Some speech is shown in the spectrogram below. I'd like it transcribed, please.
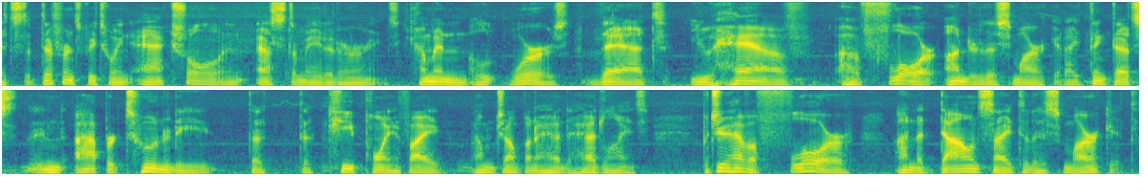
It's the difference between actual and estimated earnings come in worse that you have a floor under this market. I think that's an opportunity, the, the key point. If I, I'm jumping ahead to headlines, but you have a floor on the downside to this market.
